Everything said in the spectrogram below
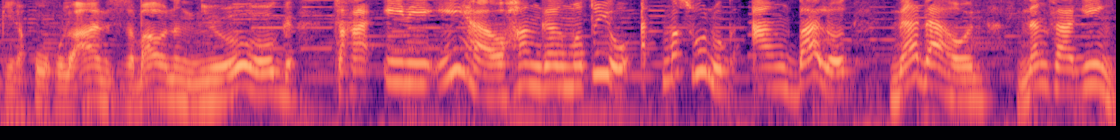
pinakukulaan sa sabaw ng nyog, tsaka iniihaw hanggang matuyo at masunog ang balot na dahon ng saging.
